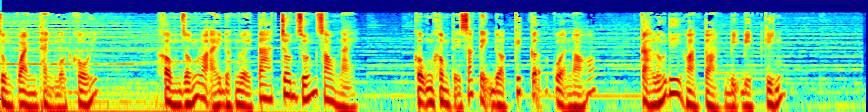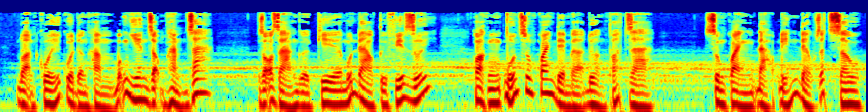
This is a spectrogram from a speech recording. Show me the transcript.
xung quanh thành một khối, không giống loại được người ta chôn xuống sau này, cũng không thể xác định được kích cỡ của nó, cả lối đi hoàn toàn bị bịt kín. Đoạn cuối của đường hầm bỗng nhiên rộng hẳn ra, rõ ràng người kia muốn đào từ phía dưới hoặc bốn xung quanh để mở đường thoát ra. Xung quanh đào đến đều rất sâu,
